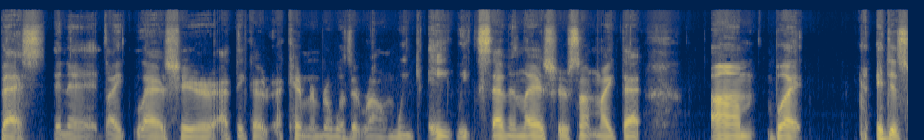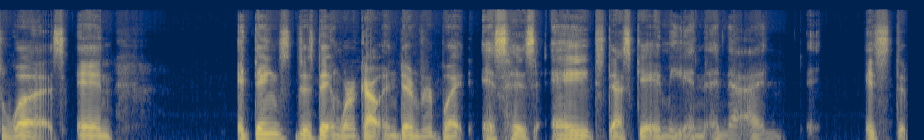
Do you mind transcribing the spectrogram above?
best in it. Like last year, I think I, I, can't remember was it around week eight, week seven last year, something like that. Um, but it just was, and it things just didn't work out in Denver, but it's his age that's getting me, and and I, it's the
